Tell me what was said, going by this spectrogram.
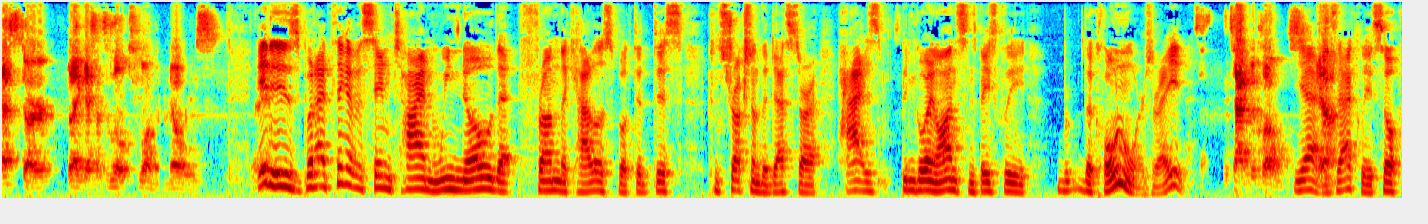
Death Star, but I guess that's a little too on the nose. It is, but I think at the same time, we know that from the Catalyst book that this construction of the Death Star has been going on since basically the Clone Wars, right? Attack the Clones. Yeah, yeah, exactly. So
